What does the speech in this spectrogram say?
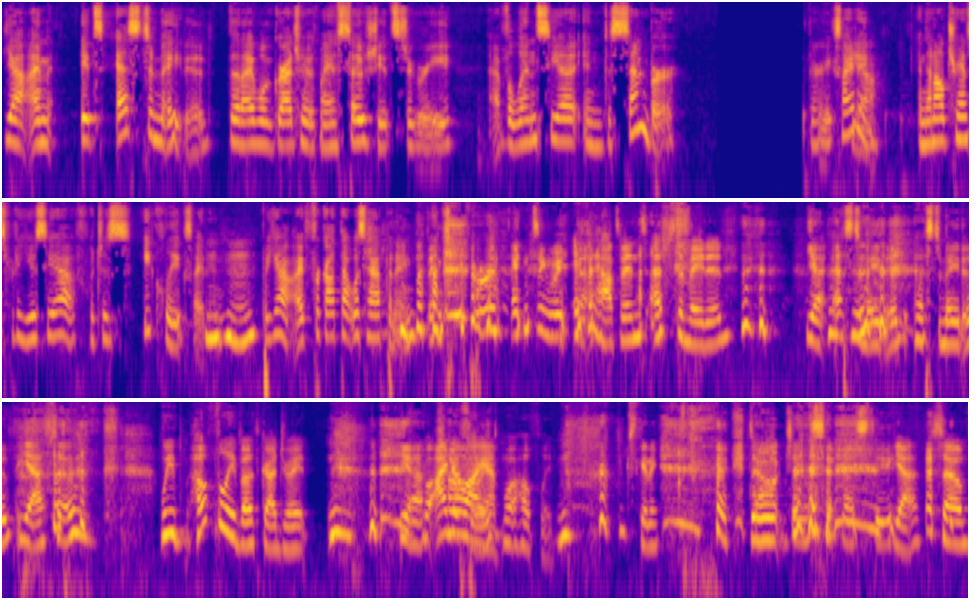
Yeah, I'm it's estimated that I will graduate with my associate's degree at Valencia in December. Very exciting. Yeah. And then I'll transfer to UCF, which is equally exciting. But yeah, I forgot that was happening. Thank you for reminding me. if it happens, estimated. yeah, estimated, estimated. yeah. So we hopefully both graduate. Yeah, Well, I know I am. Well, hopefully. Just kidding. Don't jinx it, bestie. Yeah. So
